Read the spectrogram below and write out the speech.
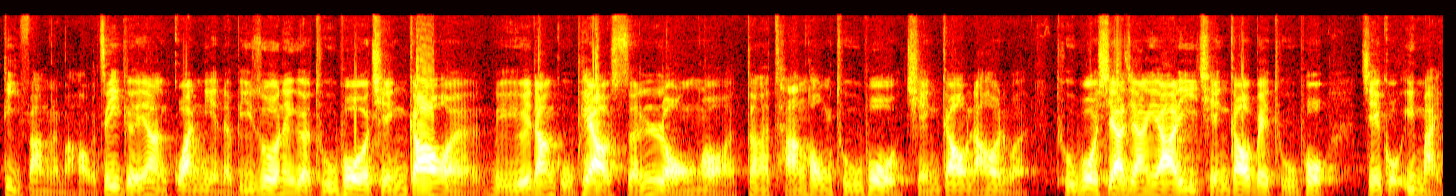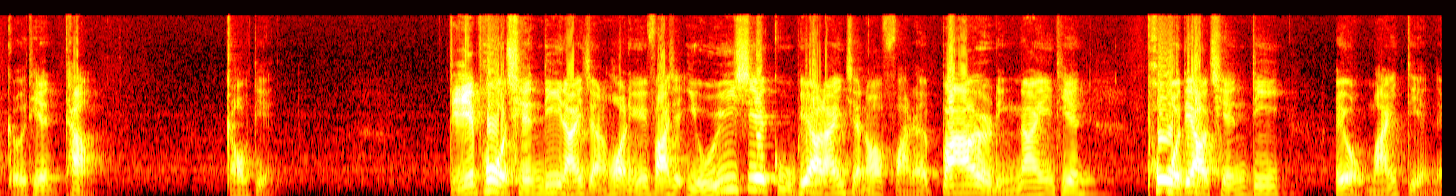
地方了嘛，吼这一个样的观念的，比如说那个突破前高，呃，有一档股票神龙哦，它长虹突破前高，然后什么突破下降压力，前高被突破，结果一买隔天套高点。跌破前低来讲的话，你会发现有一些股票来讲的话，反而八二零那一天破掉前低，哎呦买点呢？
